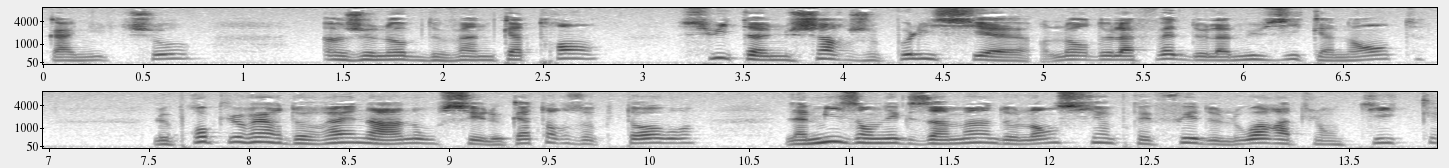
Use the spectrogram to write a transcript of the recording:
Canicho, un jeune homme de vingt-quatre ans, suite à une charge policière lors de la fête de la musique à Nantes, le procureur de Rennes a annoncé le 14 octobre la mise en examen de l'ancien préfet de Loire-Atlantique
